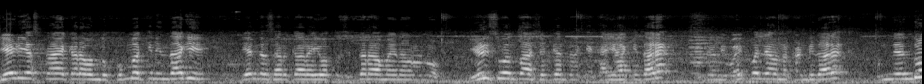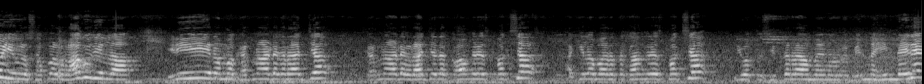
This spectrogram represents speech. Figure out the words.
ಜೆ ಡಿ ಎಸ್ ನಾಯಕರ ಒಂದು ಕುಮ್ಮಕ್ಕಿನಿಂದಾಗಿ ಕೇಂದ್ರ ಸರ್ಕಾರ ಇವತ್ತು ಸಿದ್ದರಾಮಯ್ಯನವರನ್ನು ಇಳಿಸುವಂತಹ ಷಡ್ಯಂತ್ರಕ್ಕೆ ಕೈ ಹಾಕಿದ್ದಾರೆ. ಇದರಲ್ಲಿ ವೈಫಲ್ಯವನ್ನು ಕಂಡಿದ್ದಾರೆ. ಮುಂದೆಂದೂ ಇವರು ಸಫಲರಾಗುವುದಿಲ್ಲ. ಇಡೀ ನಮ್ಮ ಕರ್ನಾಟಕ ರಾಜ್ಯ, ಕರ್ನಾಟಕ ರಾಜ್ಯದ ಕಾಂಗ್ರೆಸ್ ಪಕ್ಷ, ಅಖಿಲ ಭಾರತ ಕಾಂಗ್ರೆಸ್ ಪಕ್ಷ, ಇವತ್ತು ಸಿದ್ದರಾಮಯ್ಯನವರ ಬೆನ್ನ ಹಿಂದೆ ಇದೆ.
